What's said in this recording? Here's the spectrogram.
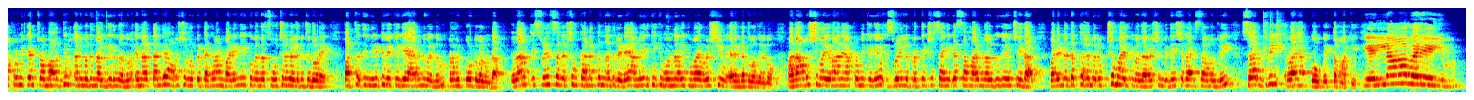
ആക്രമിക്കാൻ ട്രംപ് ആദ്യം അനുമതി നൽകിയിരുന്നെന്നും എന്നാൽ തന്റെ ആവശ്യങ്ങൾക്ക് ടെഹ്റാൻ വഴങ്ങിയേക്കുമെന്ന സൂചനകൾ ലഭിച്ചതോടെ പദ്ധതി നീട്ടിവെക്കുകയായിരുന്നുവെന്നും റിപ്പോർട്ടുകളുണ്ട്. ഇറാൻ ഇസ്രായേൽ സംഘർഷം കനക്കുന്നതിനിടെ അമേരിക്കയ്ക്ക് മുന്നറിയിപ്പുമായി റഷ്യയും രംഗത്ത് വന്നിരുന്നു. അനാവശ്യമായി ഇറാനെ ആക്രമിക്കുകയോ ഇസ്രായേലിന് പ്രത്യക്ഷ സൈനിക സഹായം നൽകുകയോ ചെയ്താൽ പരിണത ഫലം രൂക്ഷമായിരിക്കുമെന്ന് റഷ്യൻ വിദേശകാര്യ സഹമന്ത്രി വ്യക്തമാക്കി. എല്ലാവരെയും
